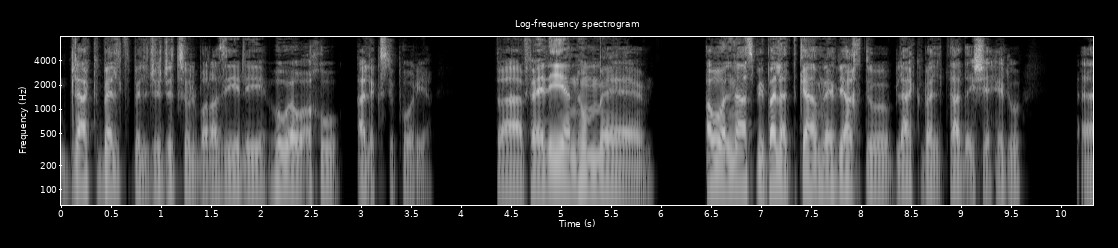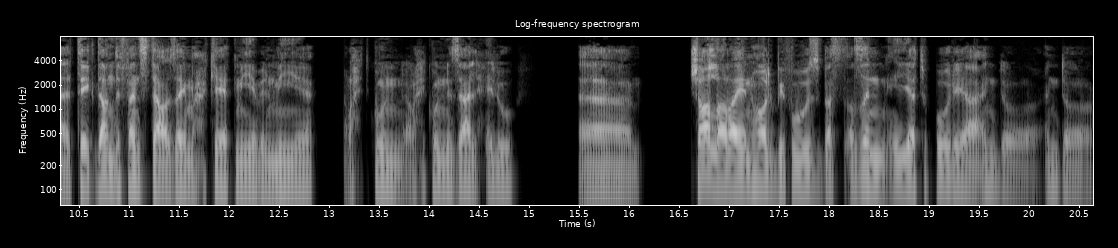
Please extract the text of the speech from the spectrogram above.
black belt بالجوجيتسو البرازيلي هو وأخوه أليكس توبوريا. ففعليا هم أول ناس ببلد كاملة بياخذوا black belt هذا إشي حلو. takedown defense تاعه زي ما حكيت 100% راح تكون راح يكون نزال حلو. uh, إن شاء الله راين هول بيفوز بس أظن إيليا توبوريا عنده عنده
